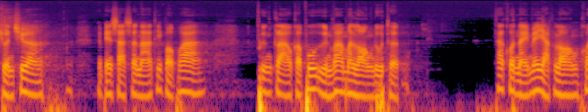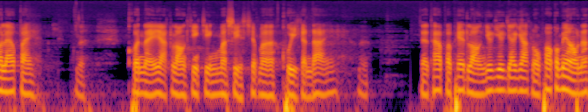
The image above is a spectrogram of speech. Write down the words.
ชวนเชื่อ เป็นศาสนาที่บอกว่าพึงกล่าวกับผู้อื่นว่ามาลองดูเถิด ถ้าคนไหนไม่อยากลองก็แล้วไปคนไหนอยากลองจริง ๆ มาสิจะมาคุยกันได้แต่ถ้าประเภทลองยึกยึกยักยักหลวงพ่อก็ไม่เอานะ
